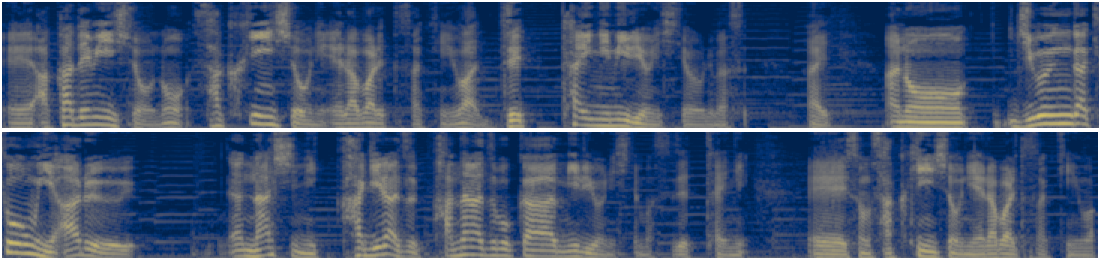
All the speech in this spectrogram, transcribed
えー、アカデミー賞の作品賞に選ばれた作品は絶対に見るようにしております。はい。あのー、自分が興味ある、なしに限らず必ず僕は見るようにしてます、絶対に。えー、その作品賞に選ばれた作品は。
